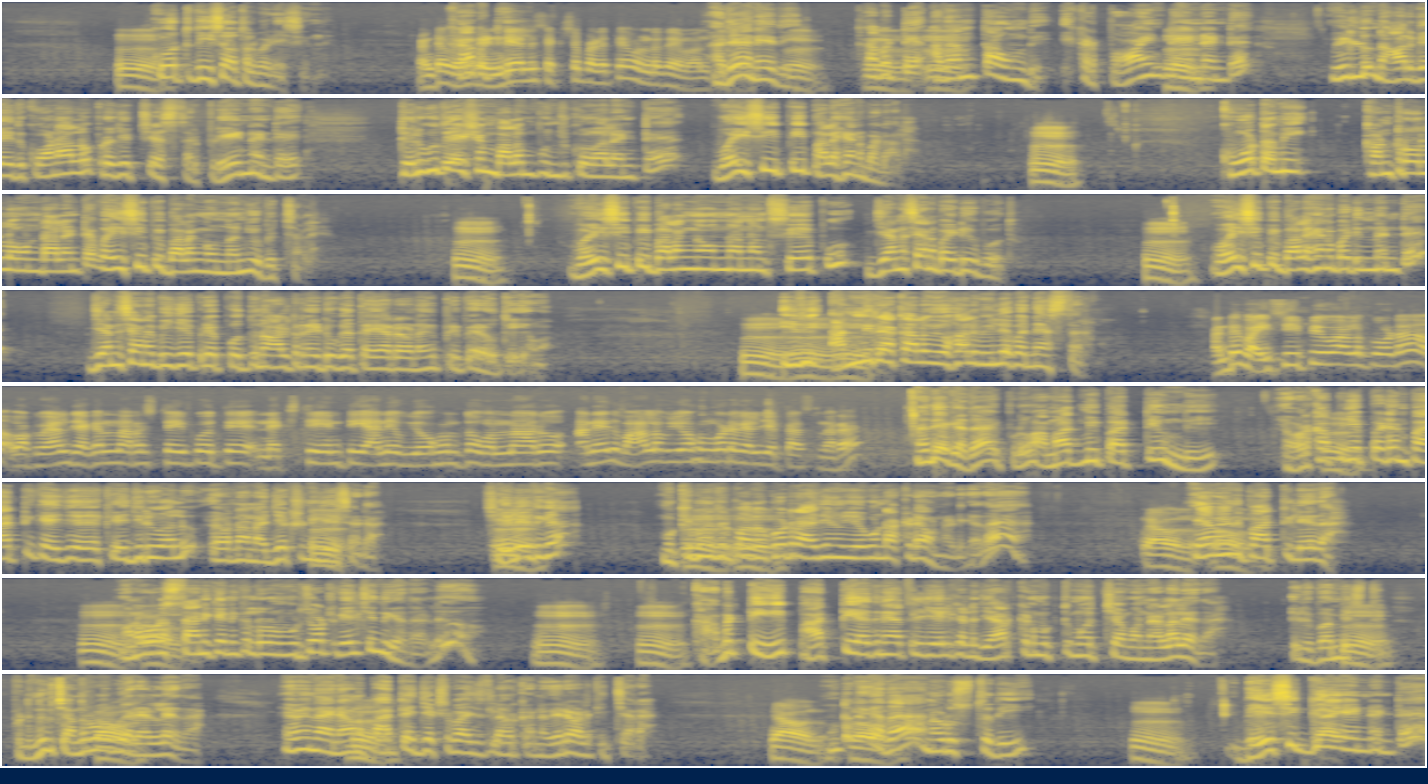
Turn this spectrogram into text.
కోర్టు తీసి అవతల పడేసింది. అదే అనేది. కాబట్టి అదంతా ఉంది. ఇక్కడ పాయింట్ ఏంటంటే వీళ్ళు నాలుగైదు కోణాల్లో ప్రొజెక్ట్ చేస్తారు. ఇప్పుడు ఏంటంటే తెలుగుదేశం బలం పుంజుకోవాలంటే వైసీపీ బలహీనపడాలి కూటమి కంట్రోల్లో ఉండాలంటే వైసీపీ బలంగా ఉందని చూపించాలి. వైసీపీ బలంగా ఉందన్నంతసేపు జనసేన బయటికి పోదు. వైసీపీ బలహీనపడిందంటే జనసేన బీజేపీ రేపు పొద్దున ఆల్టర్నేటివ్గా తయారవడానికి ప్రిపేర్ అవుతాయేమో. ఇది అన్ని రకాల వ్యూహాలు వీళ్ళే పన్నేస్తారు. అంటే వైసీపీ వాళ్ళు కూడా ఒకవేళ జగన్ అరెస్ట్ అయిపోతే నెక్స్ట్ ఏంటి అనే వ్యూహంతో ఉన్నారు అనేది వాళ్ళ వ్యూహం కూడా వీళ్ళు చెప్పేస్తున్నారా? అదే కదా ఇప్పుడు ఆమ్ ఆద్మీ పార్టీ ఉంది. ఎవరికి అప్పచెప్పాడని పార్టీ కేజీ కేజ్రీవాల్ ఎవరన్నా అధ్యక్షుడిని చేశాడా? చేయలేదుగా? ముఖ్యమంత్రి పదవి కూడా రాజీనామా చేయకుండా అక్కడే ఉన్నాడు కదా? ఏమైంది పార్టీ లేదా? మన కూడా స్థానిక ఎన్నికలు రెండు మూడు చోట్ల గెలిచింది కదా వాళ్ళు. కాబట్టి పార్టీ అధినేతలు వెళ్ళి జార్ఖండ్ ముక్తి మోర్చా మొన్న వెళ్ళలేదా? వీళ్ళు పంపిస్తే. ఇప్పుడు ఎందుకు చంద్రబాబు గారు వెళ్ళలేదా? ఏమైంది ఆయన ఏమైనా పార్టీ అధ్యక్ష బాధ్యతలు ఎవరికన్నా వేరే వాళ్ళకి ఇచ్చారా? ఉంటుంది కదా నడుస్తుంది. బేసిక్గా ఏంటంటే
